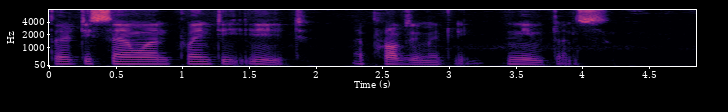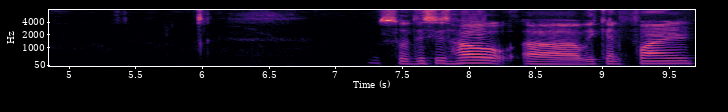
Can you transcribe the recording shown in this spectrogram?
3728 approximately newtons so this is how uh, we can find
